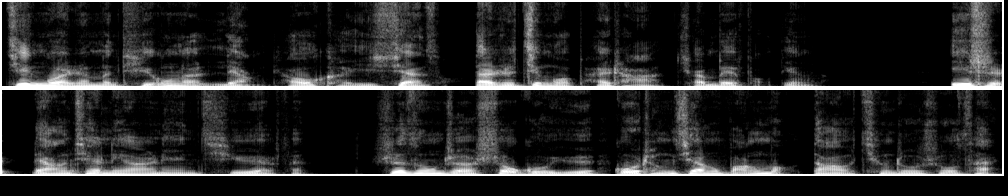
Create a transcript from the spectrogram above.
尽管人们提供了两条可疑线索，但是经过排查全被否定了。一是两千零二年七月份，失踪者受雇于古城乡王某到青州收菜，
